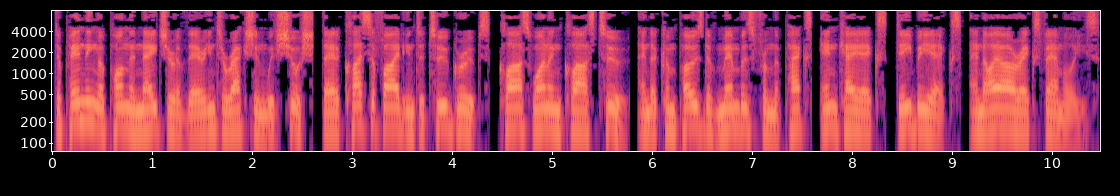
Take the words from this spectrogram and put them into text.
Depending upon the nature of their interaction with shush, they are classified into two groups, class 1 and class 2, and are composed of members from the PAX, NKX, DBX, and IRX families.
